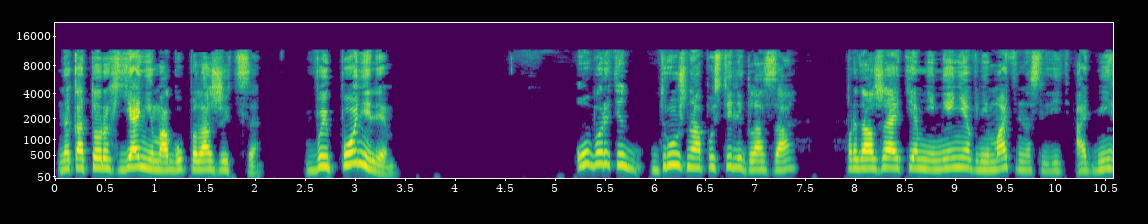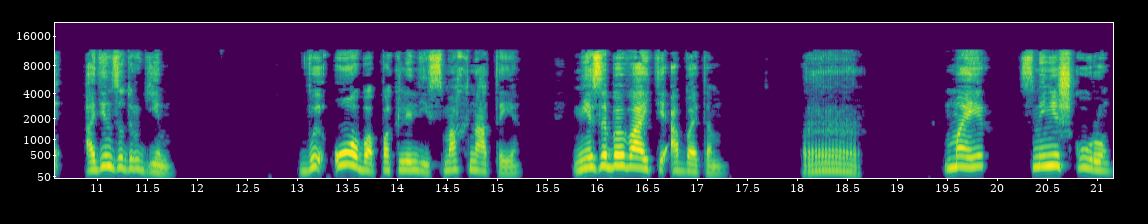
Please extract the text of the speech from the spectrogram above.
на которых я не могу положиться. Вы поняли?» Оборотни дружно опустили глаза, продолжая, тем не менее, внимательно следить одни, один за другим. «Вы оба поклялись, мохнатые! Не забывайте об этом!» «Рррр!» «Мэйр, смени шкуру!»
